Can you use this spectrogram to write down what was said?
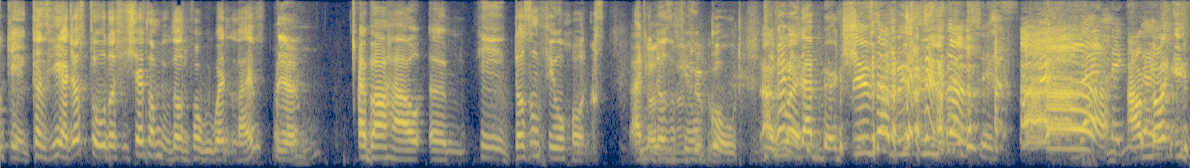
Okay, because he had just told us. He shared something with us before we went live Yeah. about how um, he doesn't feel hot and he doesn't, feel, cold. So maybe why- that bird shit. Is that, is that, Shit. Ah, That I'm not eating.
